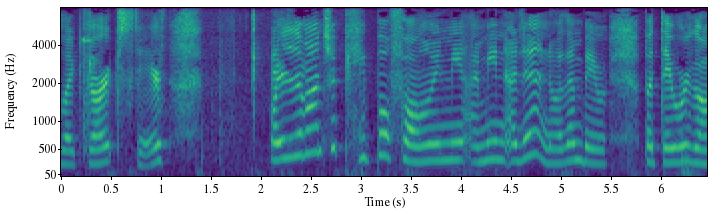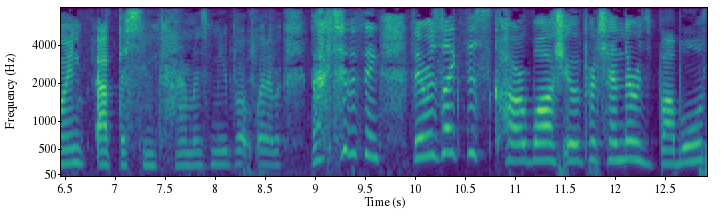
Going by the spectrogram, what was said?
like dark stairs. There's a bunch of people following me. I mean, I didn't know them, but they were going at the same time as me. But whatever. Back to the thing. There was like this car wash. It would pretend there was bubbles.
